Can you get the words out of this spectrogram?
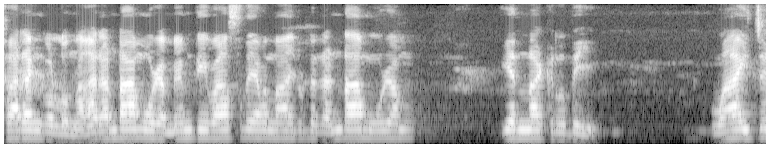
ഹരം കൊള്ളുന്ന ആ രണ്ടാം മൂഴം എം ടി വാസുദേവൻ നായരുടെ രണ്ടാം മൂഴം എന്ന കൃതി വായിച്ച്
